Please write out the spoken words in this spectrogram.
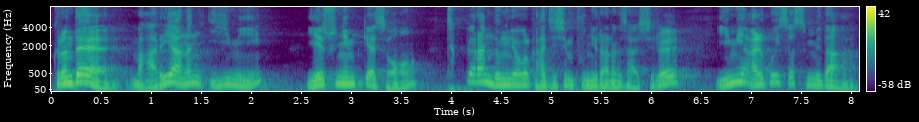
그런데 마리아는 이미 예수님께서 특별한 능력을 가지신 분이라는 사실을 이미 알고 있었습니다.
